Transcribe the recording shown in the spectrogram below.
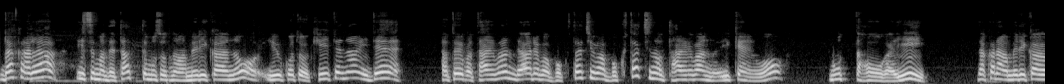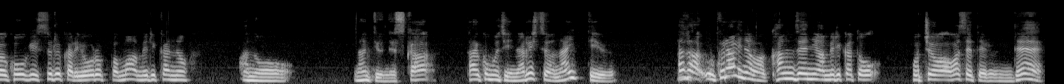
だから、いつまで経ってもそのアメリカの言うことを聞いてないで、例えば台湾であれば僕たちは僕たちの台湾の意見を持った方がいい。だからアメリカが攻撃するからヨーロッパもアメリカの、あの、なんて言うんですか、太鼓持ちになる必要はないっていう。ただ、ウクライナは完全にアメリカと歩調を合わせてるんで、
